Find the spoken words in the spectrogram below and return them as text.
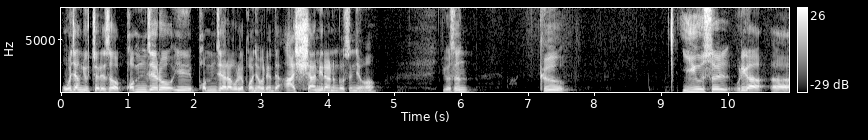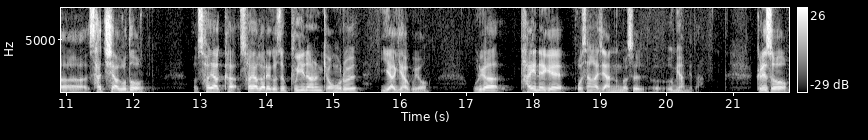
5장 6절에서 범죄로 이 범죄라고 우리가 번역을 했는데 아샴이라는 것은요. 이것은 그 이웃을 우리가 어, 어, 사치하고도 서약 서약 아래 그것을 부인하는 경우를 이야기하고요. 우리가 타인에게 보상하지 않는 것을 어, 의미합니다. 그래서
